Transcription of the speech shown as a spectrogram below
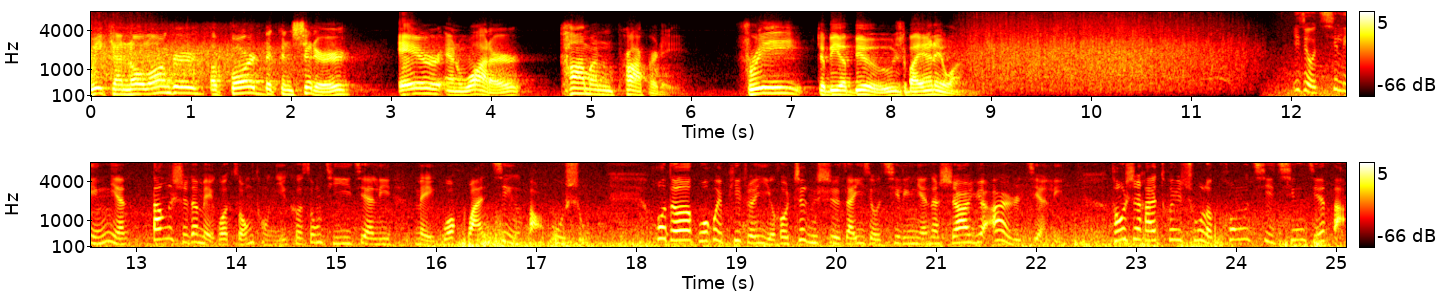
We can no longer afford to consider air and water common property, free to be abused by anyone. 一九七零年，当时的美国总统尼克松提议建立美国环境保护署，获得国会批准以后，正式在一九七零年的十二月二日建立。同时还推出了空气清洁法，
